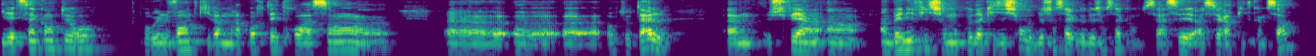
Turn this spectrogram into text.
il est de 50 euros pour une vente qui va me rapporter 300 au total, je fais un, bénéfice sur mon coût d'acquisition de, 250. C'est assez, assez rapide comme ça.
